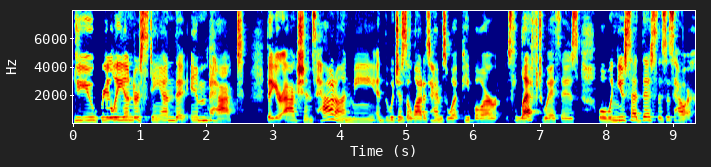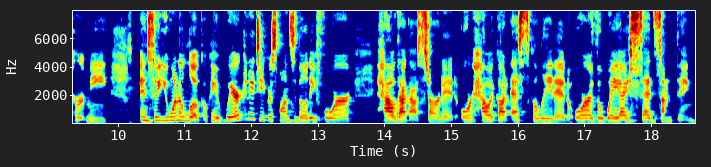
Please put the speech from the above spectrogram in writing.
Do you really understand the impact that your actions had on me? And which is a lot of times what people are left with is, well, when you said this, this is how it hurt me. And so you want to look, okay, where can I take responsibility for how that got started or how it got escalated or the way I said something.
